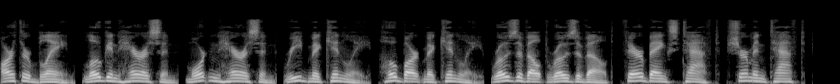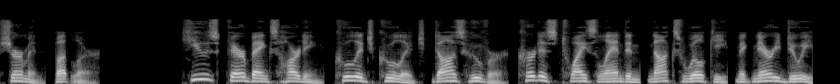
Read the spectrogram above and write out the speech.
Arthur Blaine, Logan Harrison, Morton Harrison, Reed McKinley, Hobart McKinley, Roosevelt Roosevelt, Fairbanks Taft, Sherman Taft, Sherman, Butler Hughes, Fairbanks Harding, Coolidge Coolidge, Dawes Hoover, Curtis twice Landon, Knox Willkie, McNary Dewey,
